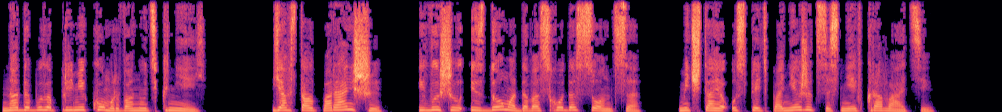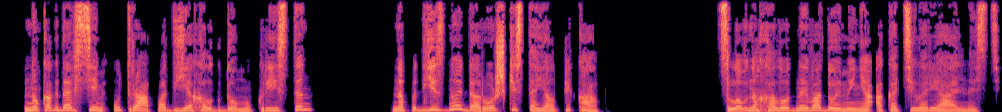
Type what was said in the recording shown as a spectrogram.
Надо было прямиком рвануть к ней. Я встал пораньше и вышел из дома до восхода солнца, мечтая успеть понежиться с ней в кровати. Но когда в семь утра подъехал к дому Кристен, на подъездной дорожке стоял пикап. Словно холодной водой меня окатила реальность.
